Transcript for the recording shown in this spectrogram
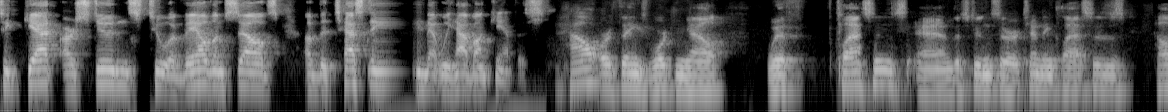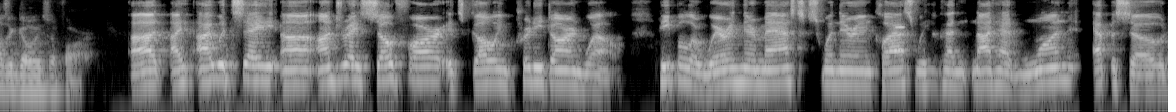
to get our students to avail themselves of the testing that we have on campus. How are things working out with classes and the students that are attending classes? How's it going so far? Uh, I, I, would say, uh, Andre, so far it's going pretty darn well. People are wearing their masks when they're in class. We have had, not had one episode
